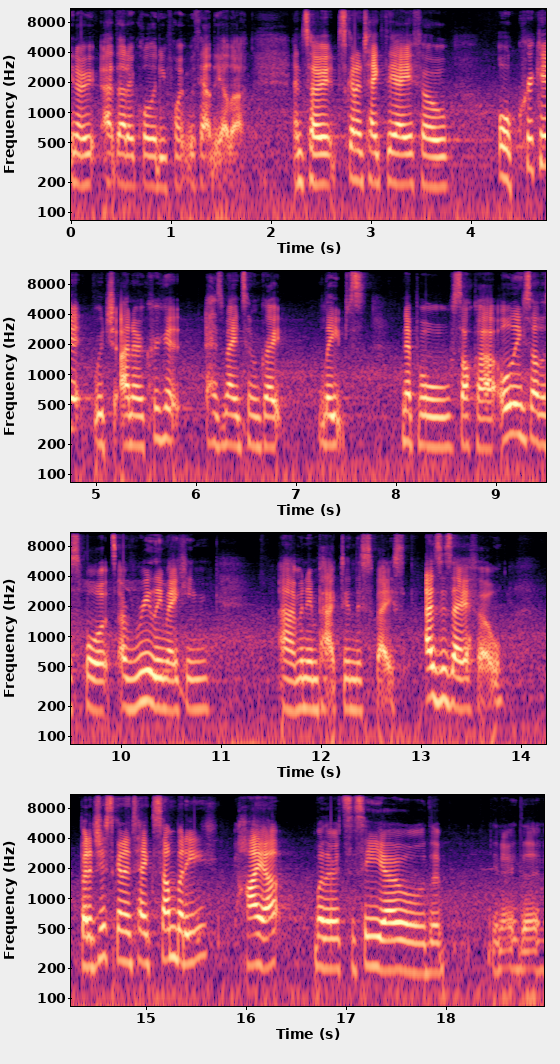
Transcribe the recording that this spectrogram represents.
you know, at that equality point without the other, and so it's going to take the AFL or cricket, which I know cricket has made some great leaps. Netball, soccer, all these other sports are really making um, an impact in this space, as is AFL. But it's just going to take somebody high up, whether it's the CEO or the, you know, the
